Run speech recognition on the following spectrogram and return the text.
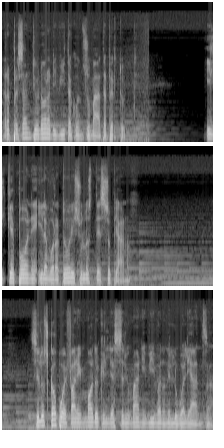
rappresenti un'ora di vita consumata per tutti, il che pone i lavoratori sullo stesso piano. Se lo scopo è fare in modo che gli esseri umani vivano nell'uguaglianza,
